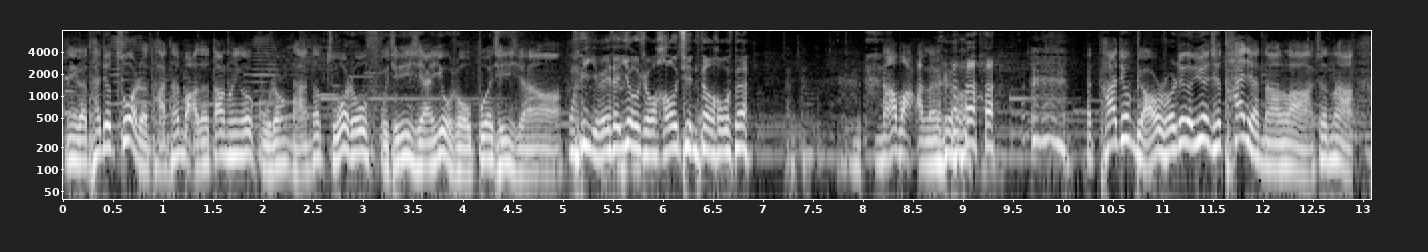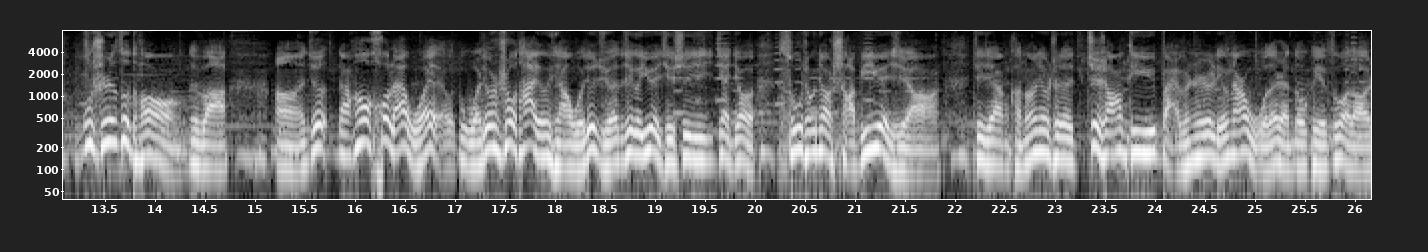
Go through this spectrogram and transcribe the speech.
那个他就坐着弹，他把它当成一个古筝弹，他左手抚琴弦，右手拨琴弦啊。我以为他右手薅琴头呢，拿把呢是吧？他就表示说这个乐器太简单了，真的无师自通，对吧？啊，就然后后来我也我就是受他影响，我就觉得这个乐器是一件叫俗称叫傻逼乐器啊。这件可能就是智商低于百分之零点五的人都可以做到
